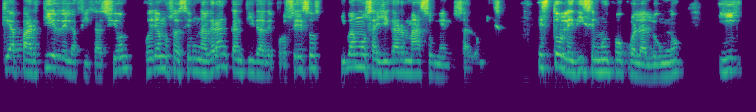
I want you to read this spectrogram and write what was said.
que a partir de la fijación podríamos hacer una gran cantidad de procesos y vamos a llegar más o menos a lo mismo. Esto le dice muy poco al alumno y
